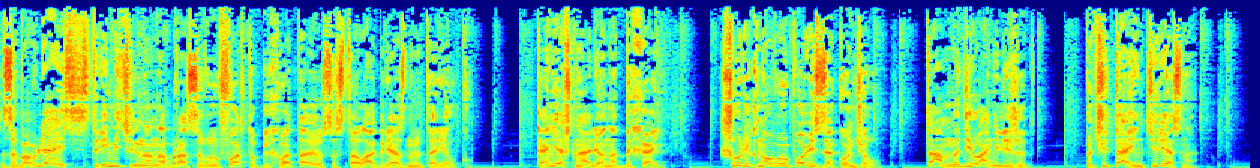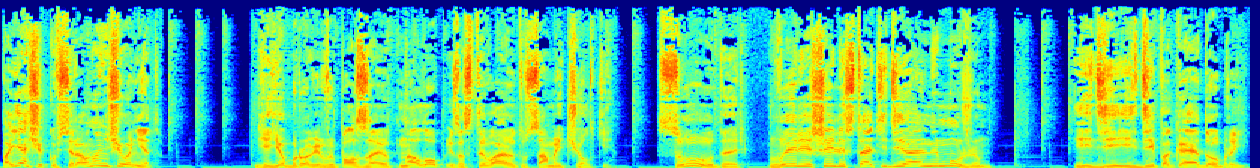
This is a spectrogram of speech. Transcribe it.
Забавляясь, стремительно набрасываю фартук и хватаю со стола грязную тарелку. «Конечно, Ален, отдыхай. Шурик новую повесть закончил. Там, на диване лежит. Почитай, интересно. По ящику все равно ничего нет». Ее брови выползают на лоб и застывают у самой челки. «Сударь, вы решили стать идеальным мужем?» «Иди, иди, пока я добрый».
